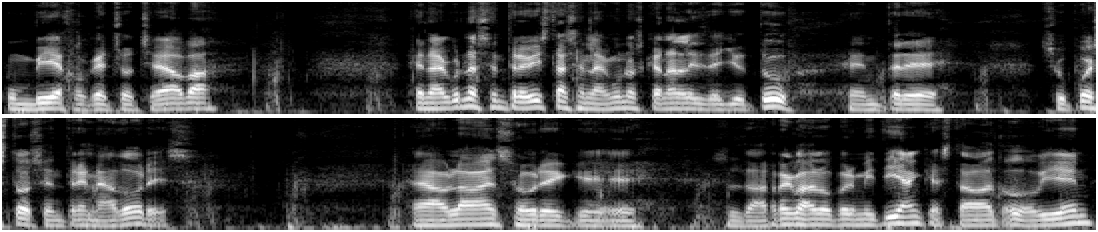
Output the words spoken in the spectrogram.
un viejo que chocheaba. En algunas entrevistas en algunos canales de YouTube, entre supuestos entrenadores, hablaban sobre que las reglas lo permitían, que estaba todo bien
